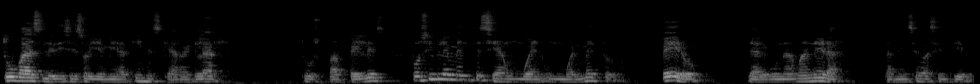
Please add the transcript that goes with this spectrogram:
tú vas y le dices, oye, mira, tienes que arreglar tus papeles, posiblemente sea un buen, un buen método, pero de alguna manera también se va a sentir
